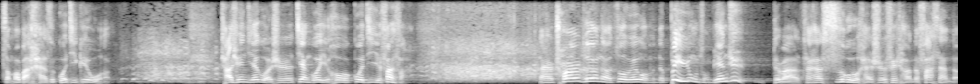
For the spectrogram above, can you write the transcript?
怎么把孩子过继给我。查询结果是建国以后过继犯法，但是川哥呢，作为我们的备用总编剧，对吧？他还思路还是非常的发散的，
